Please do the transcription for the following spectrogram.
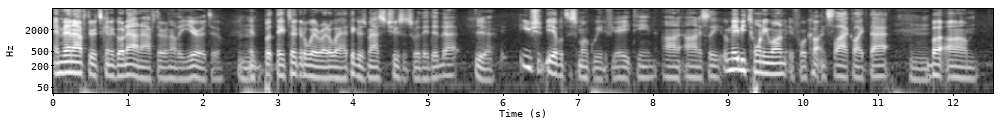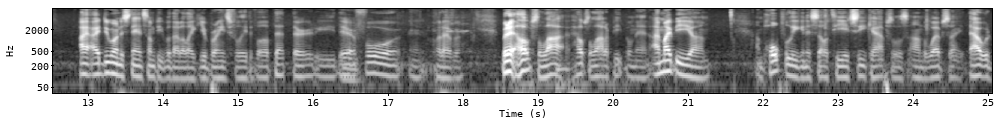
And then after it's going to go down after another year or 2 Mhm. It- but they took it away right away. I think it was Massachusetts where they did that. Yeah. You should be able to smoke weed if you're 18, honestly. Or maybe 21 if we're cutting slack like that. Mhm. But um, I, I do understand some people that are like, your brain's fully developed at 30, therefore, and whatever. But it helps a lot. It helps a lot of people, man. I might be, um, I'm hopefully going to sell THC capsules on the website. That would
